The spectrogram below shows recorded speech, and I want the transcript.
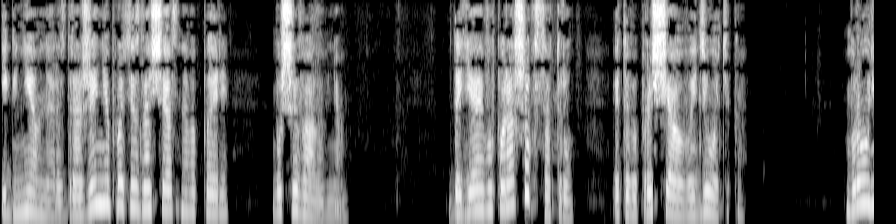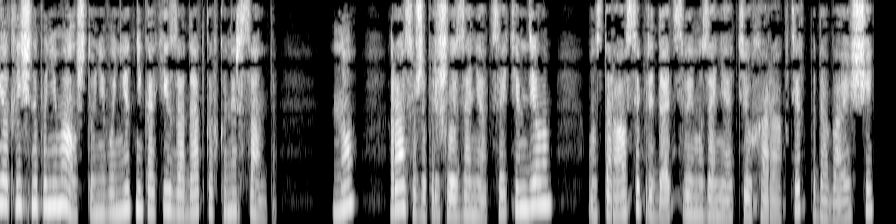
и гневное раздражение против злосчастного Перри бушевало в нем. «Да я его в порошок сотру, этого прыщавого идиотика!» Броуди отлично понимал, что у него нет никаких задатков коммерсанта, но, раз уже пришлось заняться этим делом, он старался придать своему занятию характер, подобающий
